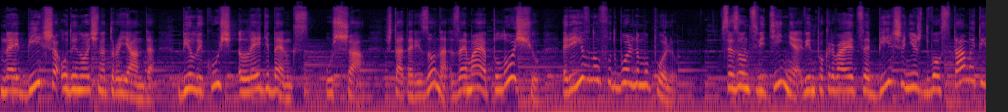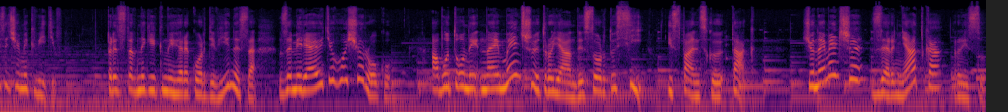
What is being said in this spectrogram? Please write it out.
Найбільша одиночна троянда білий кущ Леді Бенкс у США, штат Аризона, займає площу рівну футбольному полю. В сезон цвітіння він покривається більше ніж 200 тисячами квітів. Представники книги рекордів Гіннеса заміряють його щороку. А бутони найменшої троянди сорту Сі іспанською так, щонайменше зернятка рису.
